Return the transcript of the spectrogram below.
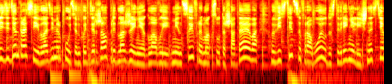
Президент России Владимир Путин поддержал предложение главы Минцифры Максута Шадаева ввести цифровое удостоверение личности,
